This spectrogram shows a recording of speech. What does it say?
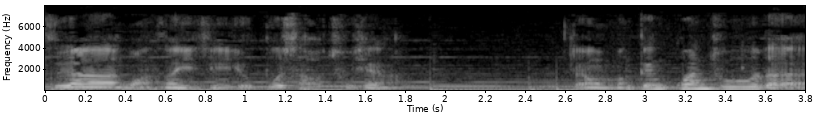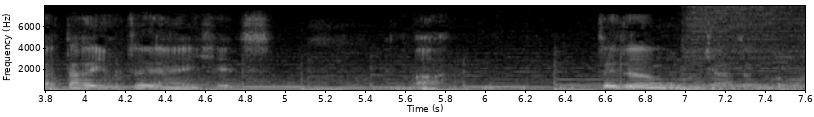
实际上网上已经有不少出现了，但我们更关注的大概有这样一些词啊，在这我们讲这么多吧。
